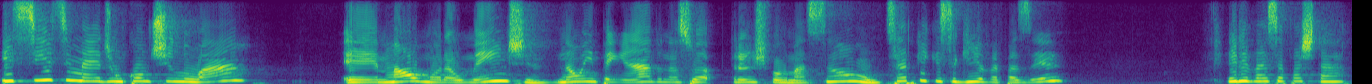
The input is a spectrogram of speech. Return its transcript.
E se esse médium continuar é, mal moralmente, não empenhado na sua transformação, sabe o que esse guia vai fazer? Ele vai se afastar.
